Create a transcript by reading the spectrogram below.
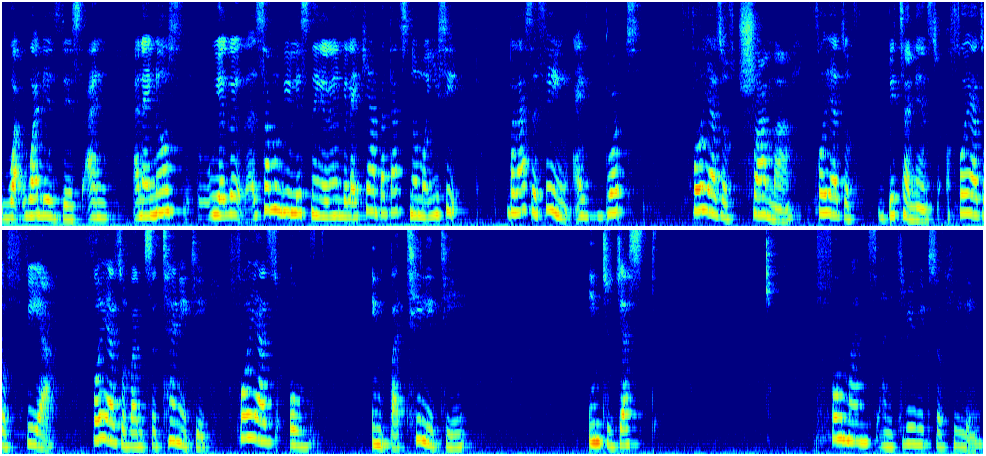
what what is this? And and I know we are going. Some of you listening are going to be like, yeah, but that's normal. You see, but that's the thing. I've brought four years of trauma, four years of bitterness, four years of fear, four years of uncertainty, four years of infertility into just four months and three weeks of healing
